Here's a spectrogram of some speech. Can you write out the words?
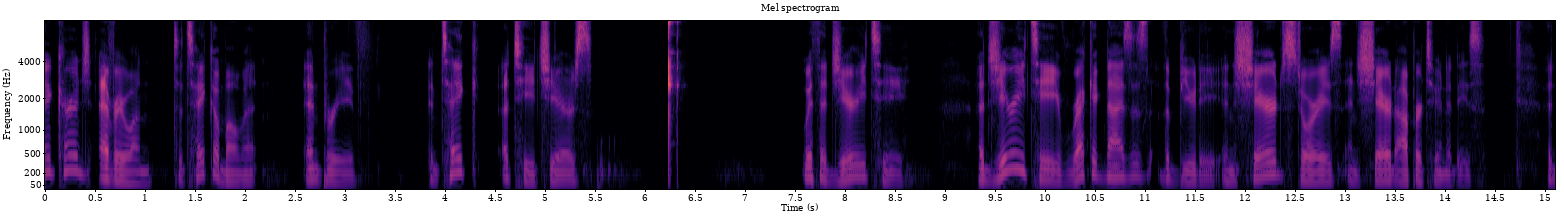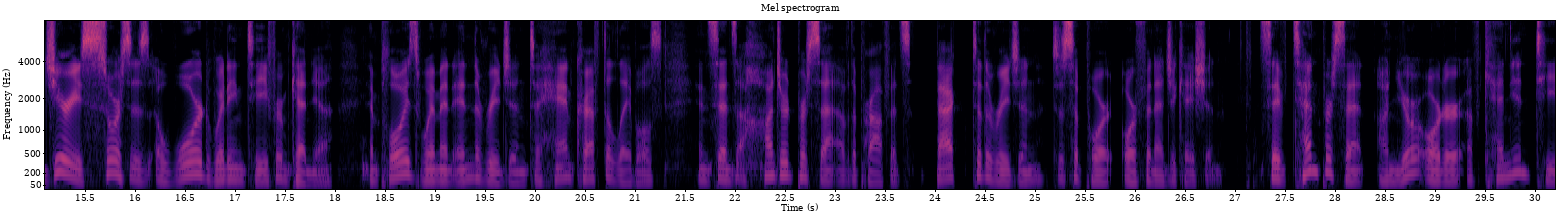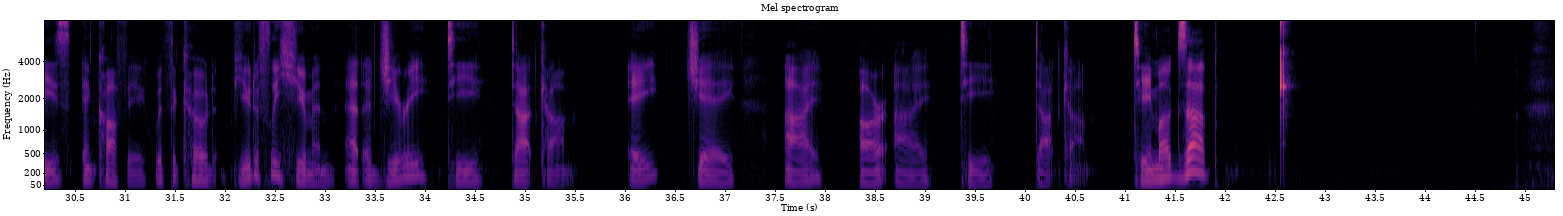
I encourage everyone to take a moment and breathe and take a tea cheers with Ajiri tea. Ajiri tea recognizes the beauty in shared stories and shared opportunities. A Ajiri sources award winning tea from Kenya, employs women in the region to handcraft the labels, and sends 100% of the profits back to the region to support orphan education. Save 10% on your order of Kenyan teas and coffee with the code BeautifullyHuman at ajiritea.com. A J I R I T.com. Tea mugs up.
